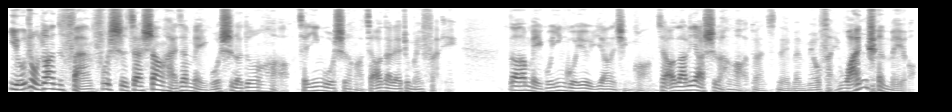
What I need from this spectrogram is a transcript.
有一种段子反复是在上海、在美国试了都很好，在英国试得很好，在澳大利亚就没反应。到了美国、英国也有一样的情况，在澳大利亚试了很好的段子，那边没有反应，完全没有。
